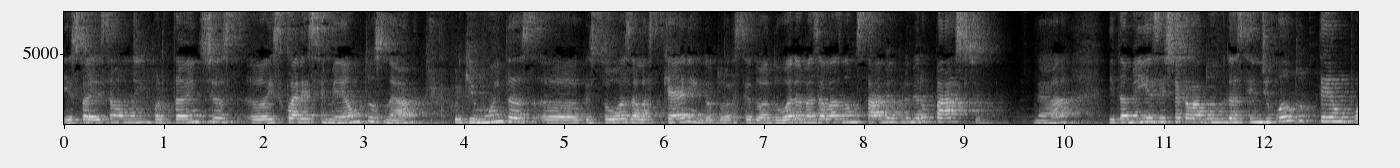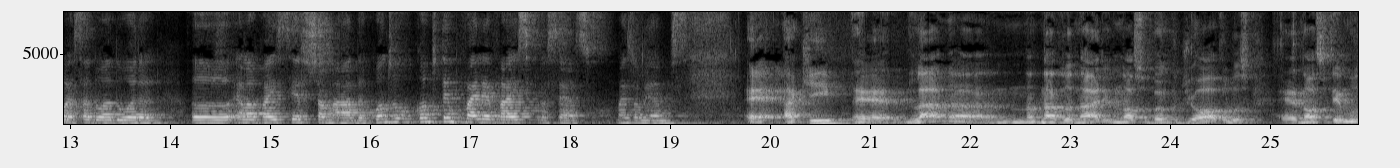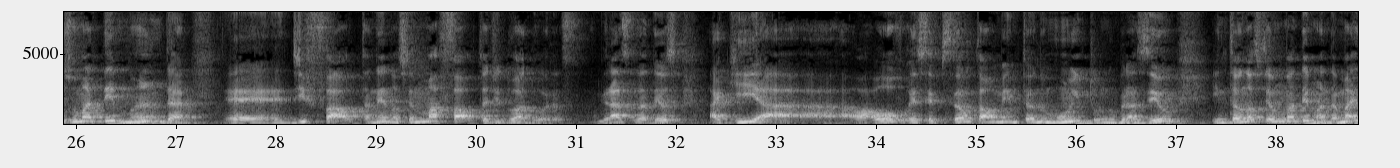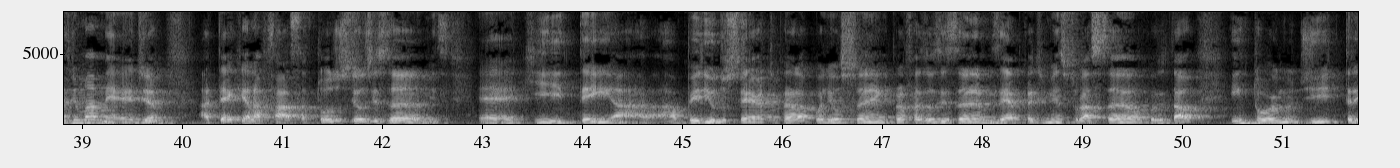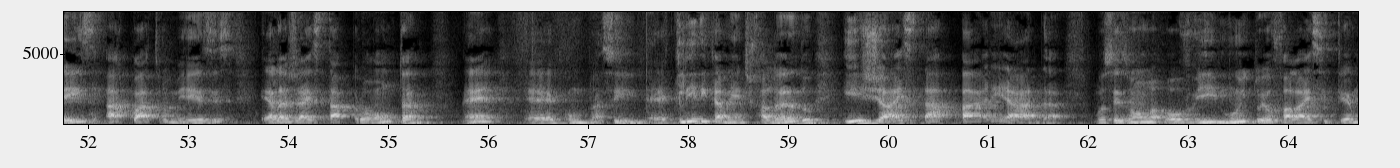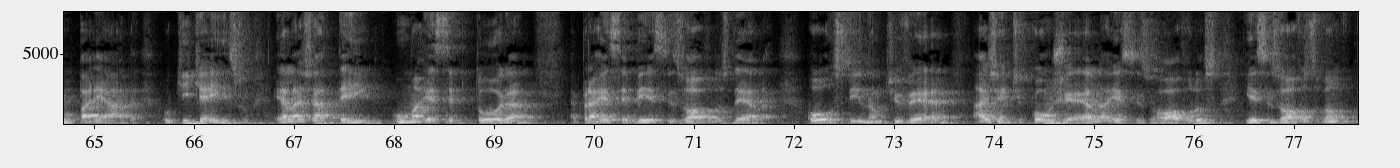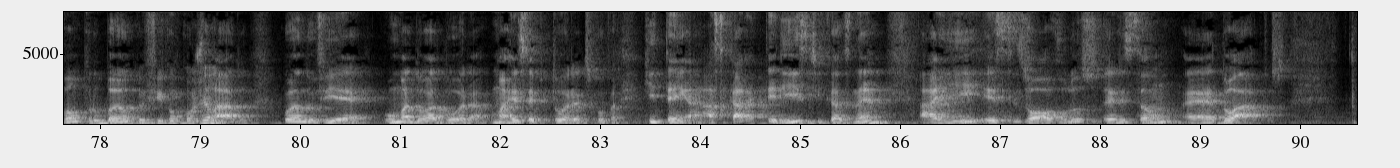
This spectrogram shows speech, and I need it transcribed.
Isso aí são importantes uh, esclarecimentos, né? Porque muitas uh, pessoas elas querem doutor ser doadora, mas elas não sabem o primeiro passo, né? E também existe aquela dúvida assim de quanto tempo essa doadora uh, ela vai ser chamada? Quanto, quanto tempo vai levar esse processo, mais ou menos? É, aqui, é, lá na, na, Donari, no nosso banco de óvulos, é, nós temos uma demanda é, de falta, né? Nós temos uma falta de doadoras. Graças a Deus, aqui a, a, a ovo recepção está aumentando muito no Brasil, então nós temos uma demanda, mas de uma média, até que ela faça todos os seus exames, é, que tem o período certo para ela colher o sangue, para fazer os exames, época de menstruação, coisa e tal, em torno de 3 a 4 meses ela já está pronta, né? É, com, assim, é, clinicamente falando, e já está pareada. Vocês vão ouvir muito eu falar esse termo pareada. O que, que é isso? Ela já tem uma receptora para receber esses óvulos dela. Ou se não tiver, a gente congela esses óvulos e esses óvulos vão, vão para o banco e ficam congelados. Quando vier uma doadora, uma receptora, desculpa, que tenha as características, né? Aí esses óvulos eles são é, doados.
